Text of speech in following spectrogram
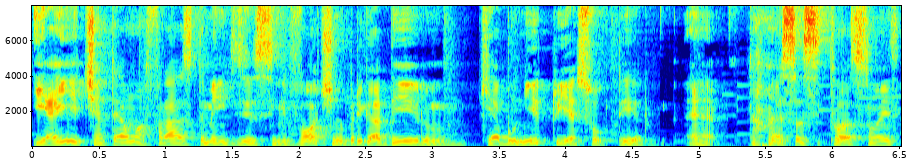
e aí tinha até uma frase também que dizia assim: vote no brigadeiro, que é bonito e é solteiro. É, então, essas situações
